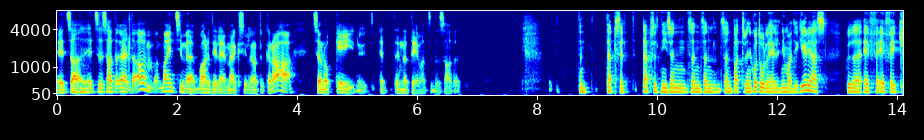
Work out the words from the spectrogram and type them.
et sa mm. -hmm. et sa saad öelda oh,, me andsime Mardile ja Maxile natuke raha, see on okei okay nüüd, et et nad teevad seda saadet. täpselt, täpselt nii, see on, see on, see on, see on Patreoni kodulehel niimoodi kirjas. kui sa F, FAQ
